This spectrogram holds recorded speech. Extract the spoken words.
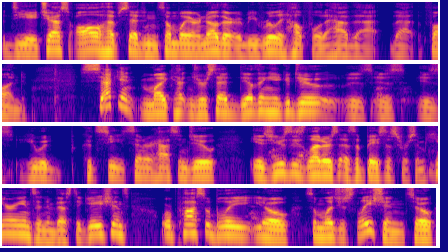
DHS all have said in some way or another it would be really helpful to have that that fund. Second, Mike Hettinger said the other thing he could do is is is he would could see Senator Hassan do is use these letters as a basis for some hearings and investigations or possibly, you know, some legislation. So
